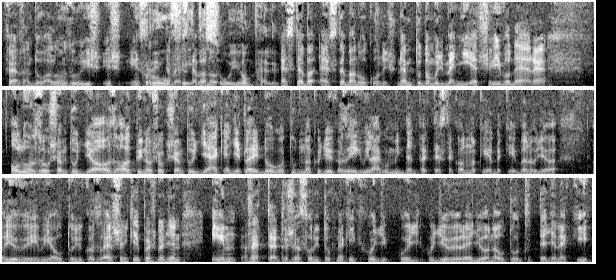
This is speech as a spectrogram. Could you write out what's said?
Fernando Alonso is, és én Proféta szerintem Esteban, szóljon belül. Esteban, Esteban Okon is. Nem tudom, hogy mennyi esély van erre, Alonso sem tudja, az alpinosok sem tudják, egyetlen egy dolgot tudnak, hogy ők az égvilágon mindent megtesznek annak érdekében, hogy a a jövő évi autójuk az versenyképes legyen. Én rettenetesen szorítok nekik, hogy, hogy, hogy jövőre egy olyan autót tegyenek ki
